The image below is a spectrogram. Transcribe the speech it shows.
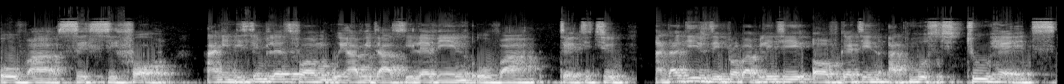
over 64 and in the simplest form we have it as 11 over 32 and that gives the probability of getting at most two heads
